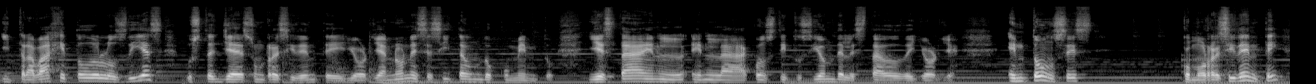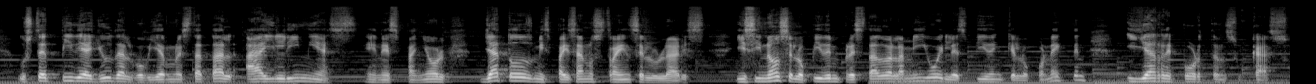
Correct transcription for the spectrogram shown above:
y trabaje todos los días, usted ya es un residente de Georgia, no necesita un documento y está en, en la constitución del estado de Georgia. Entonces, como residente, usted pide ayuda al gobierno estatal. Hay líneas en español. Ya todos mis paisanos traen celulares. Y si no, se lo piden prestado al amigo y les piden que lo conecten y ya reportan su caso.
